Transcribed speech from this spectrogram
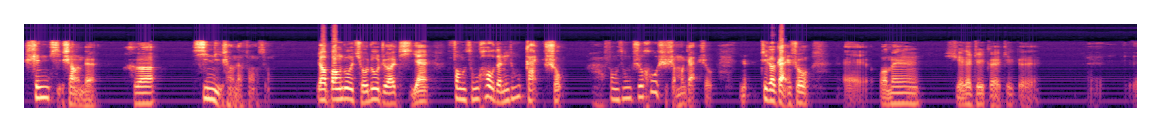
身体上的和心理上的放松，要帮助求助者体验。放松后的那种感受啊，放松之后是什么感受？这个感受，呃，我们学的这个这个呃呃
